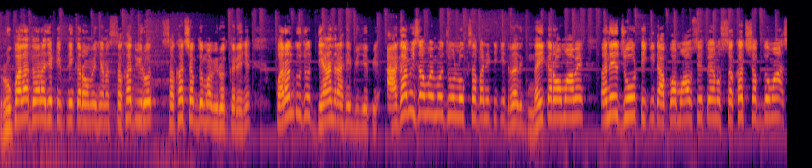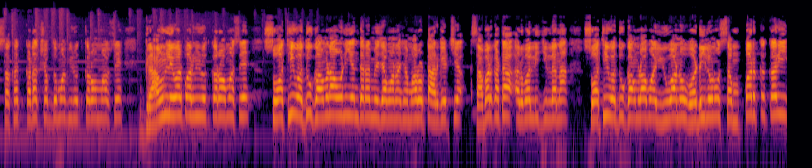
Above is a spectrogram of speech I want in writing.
રૂપાલા દ્વારા જે ટિપ્પણી કરવામાં આવી છે, એનો સખત વિરોધ, સખત શબ્દોમાં વિરોધ કરે છે પરંતુ જો ધ્યાન રાખે બીજેપી, આગામી સમયમાં જો લોકસભાની ટિકિટ રદ નહીં કરવામાં આવે અને જો ટિકિટ આપવામાં આવશે, તો એનો સખત શબ્દોમાં, સખત કડક શબ્દોમાં વિરોધ કરવામાં આવશે, ગ્રાઉન્ડ લેવલ પર વિરોધ કરવામાં આવશે. સોથી વધુ ગામડાઓની અંદર અમે જવાના છે અમારો ટાર્ગેટ છે સાબરકાંઠા, અરવલ્લી જિલ્લાના સોથી વધુ ગામડાઓમાં યુવાનો, વડીલોનો સંપર્ક કરી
